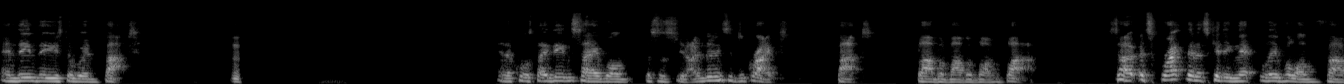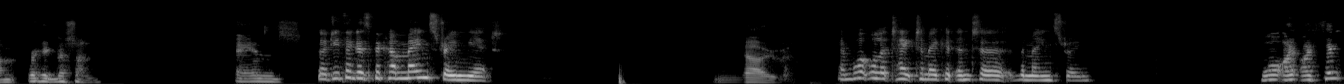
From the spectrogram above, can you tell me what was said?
and then they use the word but. Hmm. And of course, they then say, well, this is, you know, learning teams are great, but blah, blah, blah, blah, blah, blah. So it's great that it's getting that level of um, recognition. And so, do you think it's become mainstream yet? No. And what will it take to make it into the mainstream? Well, I, I think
